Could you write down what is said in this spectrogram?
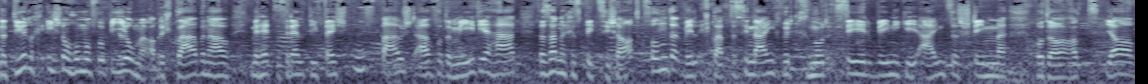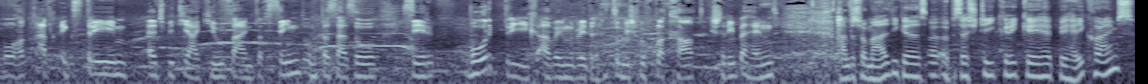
Natürlich ist noch Homophobie um, aber ich glaube auch, wir haben das relativ fest aufgebaut, auch von den Medien her. Das habe ich ein bisschen schade gefunden, weil ich glaube, das sind eigentlich wirklich nur sehr wenige Einzelstimmen, die da halt, ja, wo halt einfach extrem LGBTIQ-feindlich sind und das auch so sehr wortreich, auch wenn wir wieder zum Beispiel auf Plakaten geschrieben haben. Haben Sie schon Meldungen, ob es eine Steigerung gegeben bei Hate Crimes?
